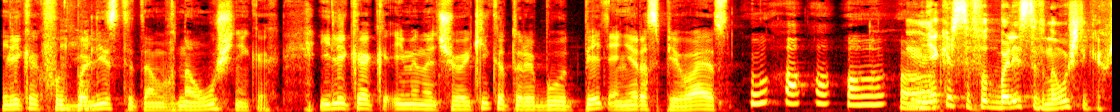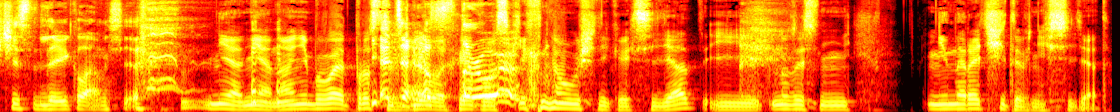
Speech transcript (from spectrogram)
Или как футболисты там в наушниках. Или как именно чуваки, которые будут петь, они распевают. Мне кажется, футболисты в наушниках чисто для рекламы сидят. Не, не, но они бывают просто в белых эппловских наушниках сидят и, ну, то есть не, нарочито в них сидят.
